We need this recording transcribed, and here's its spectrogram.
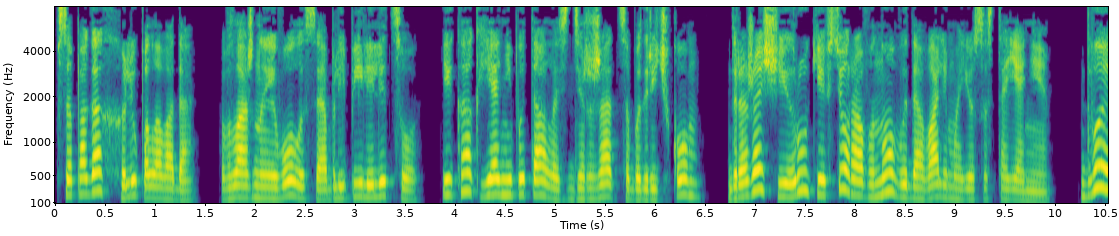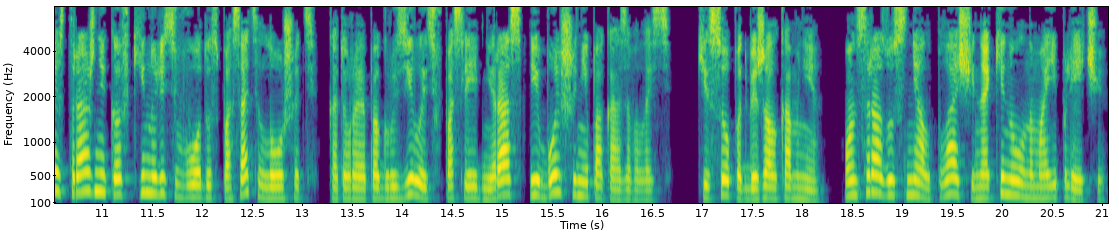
В сапогах хлюпала вода. Влажные волосы облепили лицо. И как я не пыталась держаться бодрячком, Дрожащие руки все равно выдавали мое состояние. Двое стражников кинулись в воду спасать лошадь, которая погрузилась в последний раз и больше не показывалась. Кисо подбежал ко мне. Он сразу снял плащ и накинул на мои плечи.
